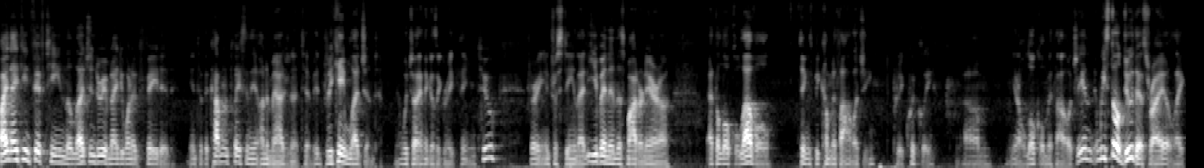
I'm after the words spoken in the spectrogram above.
by 1915, the legendary of 91 had faded into the commonplace and the unimaginative. It became legend which I think is a great theme too. Very interesting that even in this modern era, at the local level, things become mythology pretty quickly. Um, you know, local mythology, and we still do this, right? Like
